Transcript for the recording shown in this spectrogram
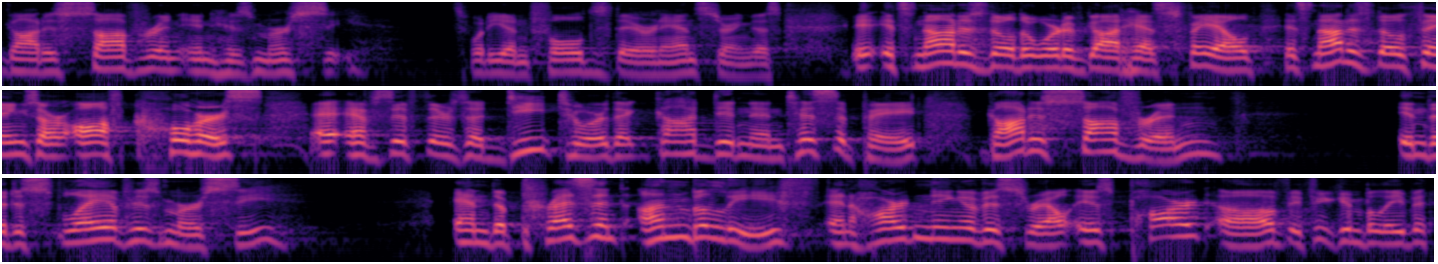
God is sovereign in his mercy. That's what he unfolds there in answering this. It's not as though the Word of God has failed. It's not as though things are off course, as if there's a detour that God didn't anticipate. God is sovereign in the display of his mercy. And the present unbelief and hardening of Israel is part of, if you can believe it,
